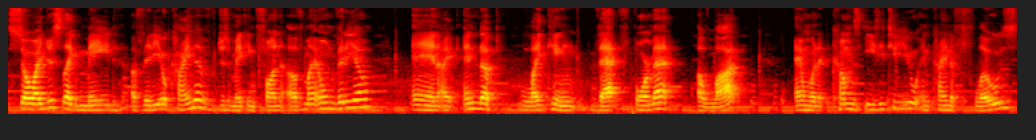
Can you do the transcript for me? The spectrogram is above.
so I just like made a video, kind of just making fun of my own video, and I ended up liking that format a lot and when it comes easy to you and kind of flows,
